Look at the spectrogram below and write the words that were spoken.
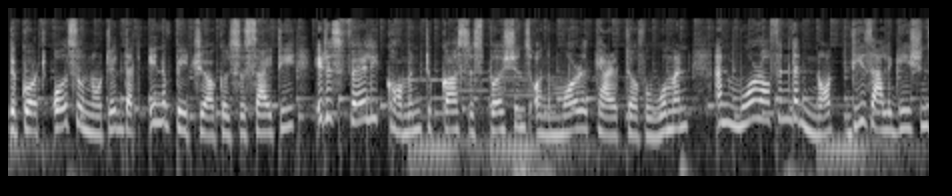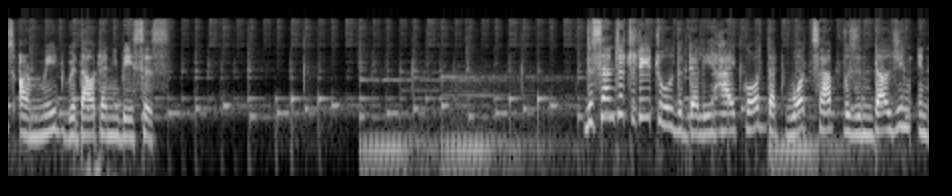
The court also noted that in a patriarchal society, it is fairly common to cast aspersions on the moral character of a woman, and more often than not, these allegations are made without any basis. The centre today told the Delhi High Court that WhatsApp was indulging in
